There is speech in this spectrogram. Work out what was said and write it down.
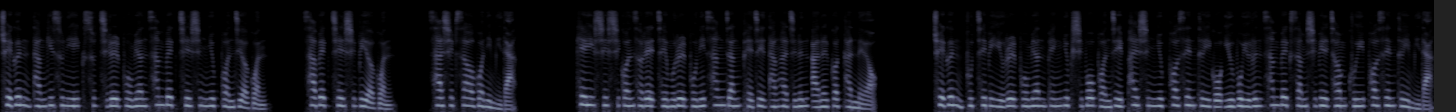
최근 당기순이익 수치를 보면 376번지억 원, 472억 원, 44억 원입니다. KCC건설의 재물을 보니 상장 폐지 당하지는 않을 것 같네요. 최근 부채 비율을 보면 165번지 86%이고 유보율은 331.92%입니다.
